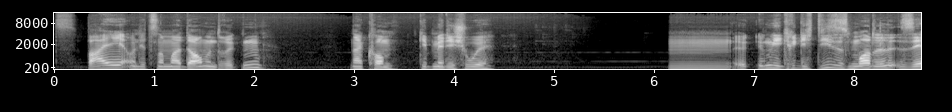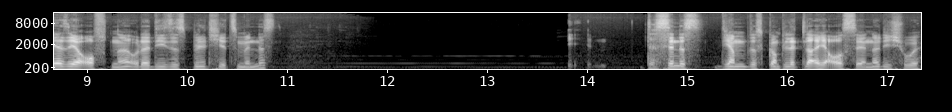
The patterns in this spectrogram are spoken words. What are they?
zwei und jetzt nochmal Daumen drücken. Na komm, gib mir die Schuhe. Hm, irgendwie kriege ich dieses Model sehr, sehr oft, ne? Oder dieses Bild hier zumindest. Das sind das, die haben das komplett gleiche Aussehen, ne? Die Schuhe.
